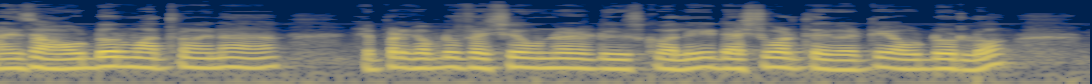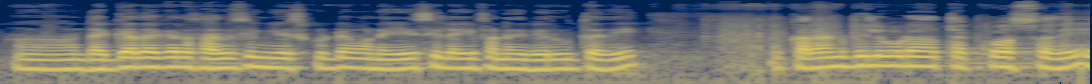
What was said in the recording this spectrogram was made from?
కనీసం అవుట్డోర్ మాత్రమైనా ఎప్పటికప్పుడు ఫ్రెష్గా ఉండేటట్టు చూసుకోవాలి. డస్ట్ పడుతుంది కాబట్టి అవుట్డోర్లో దగ్గర దగ్గర సర్వీసింగ్ చేసుకుంటే మన ఏసీ లైఫ్ అనేది పెరుగుతుంది. కరెంట్ బిల్ కూడా తక్కువ వస్తుంది.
